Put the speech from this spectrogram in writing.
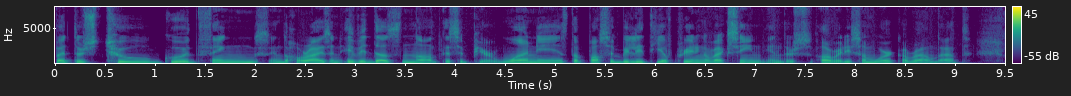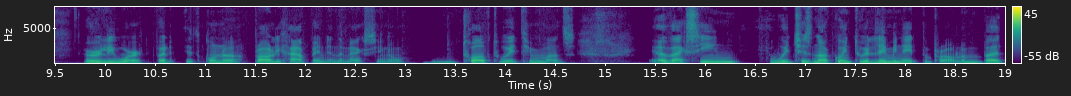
But there's two good things in the horizon if it does not disappear. One is the possibility of creating a vaccine, and there's already some work around that. Early work, but it's going to probably happen in the next, you know, 12 to 18 months. A vaccine which is not going to eliminate the problem, but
